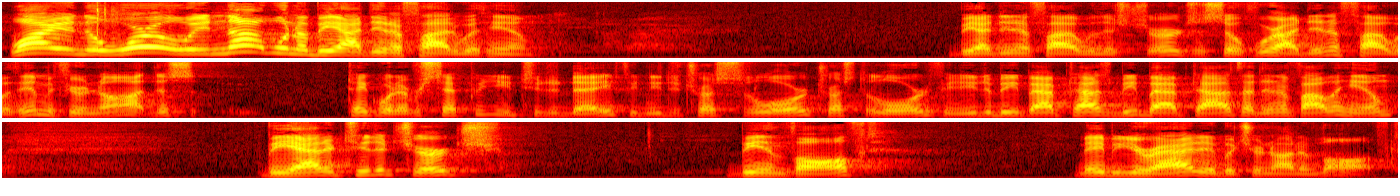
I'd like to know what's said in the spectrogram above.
Why in the world would we not want to be identified with him? Be identified with his church. And so if we're identified with him, if you're not, this take whatever step you need to today. If you need to trust the Lord, trust the Lord. If you need to be baptized, be baptized, identify with him. Be added to the church. Be involved. Maybe you're added, but you're not involved.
